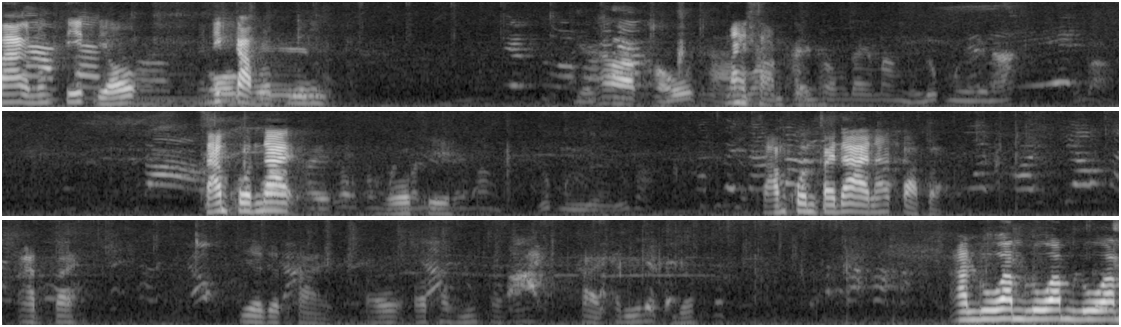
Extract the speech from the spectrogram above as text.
มากับน้องติ๊กเดี๋ยวอันนี้กลับกับลุง เดี๋ยวถ้าเขาถามนั่งว่าสามคนใครท่องได้มั่งหนูยกมือเลยนะสามคนได้ใครท่องคำโอเค สามคนไปได้นะกลับอะอัดไปเนี่ยจะถ่ายเอาเอาทางนี้ก่อนถ่ายคันนี้แหละเดี๋ยวอะรวมรวมรวม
